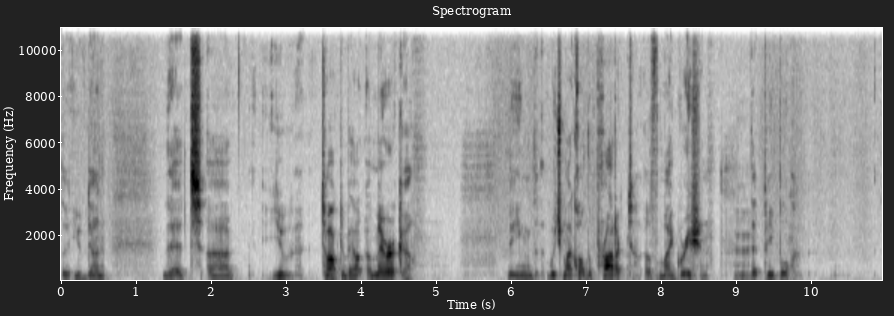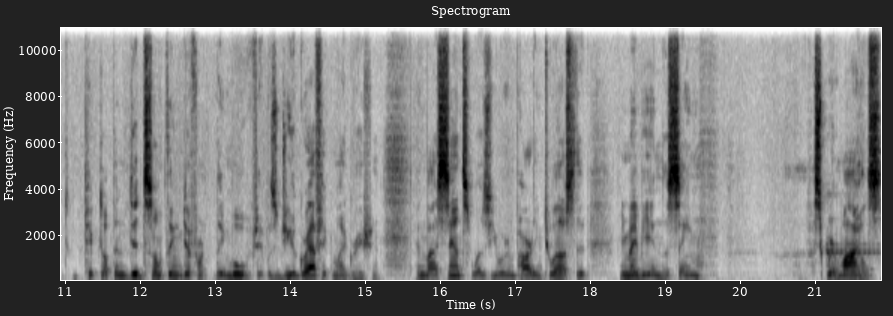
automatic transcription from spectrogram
that you've done that uh, you talked about America being, the, which might call the product of migration, mm-hmm. that people picked up and did something different. They moved. It was geographic migration. And my sense was you were imparting to us that we may be in the same square miles.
